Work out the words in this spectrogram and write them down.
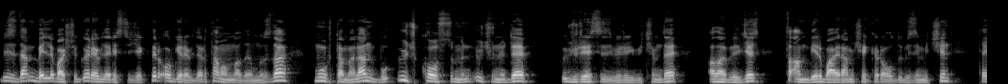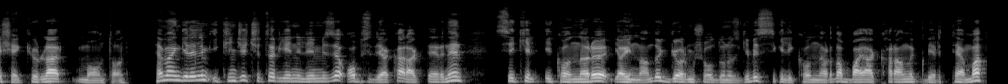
bizden belli başlı görevler isteyecektir. O görevleri tamamladığımızda muhtemelen bu 3 kostümün 3'ünü de ücretsiz bir biçimde alabileceğiz. Tam bir bayram şekeri oldu bizim için. Teşekkürler Monton. Hemen gelelim ikinci çıtır yeniliğimize Obsidia karakterinin skill ikonları yayınlandı. Görmüş olduğunuz gibi skill ikonları da baya karanlık bir tema.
